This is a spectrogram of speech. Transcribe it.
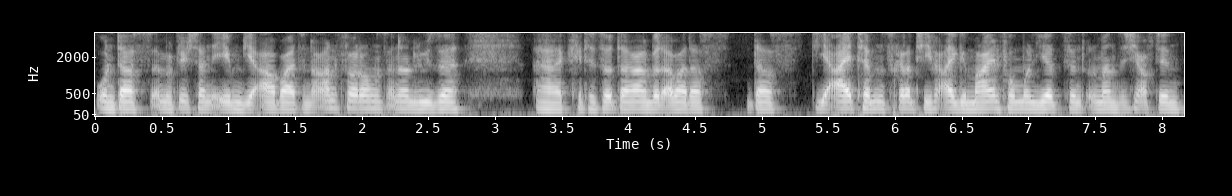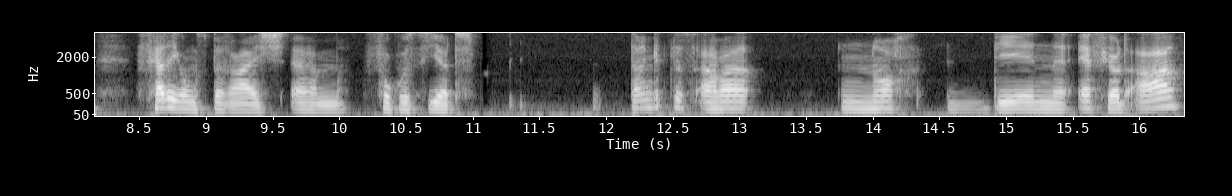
Und das ermöglicht dann eben die Arbeits- und Anforderungsanalyse. Äh, kritisiert daran wird aber, dass, dass die Items relativ allgemein formuliert sind und man sich auf den Fertigungsbereich ähm, fokussiert. Dann gibt es aber noch den FJA,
